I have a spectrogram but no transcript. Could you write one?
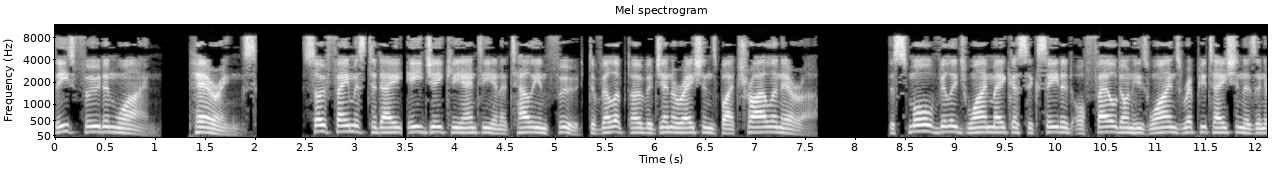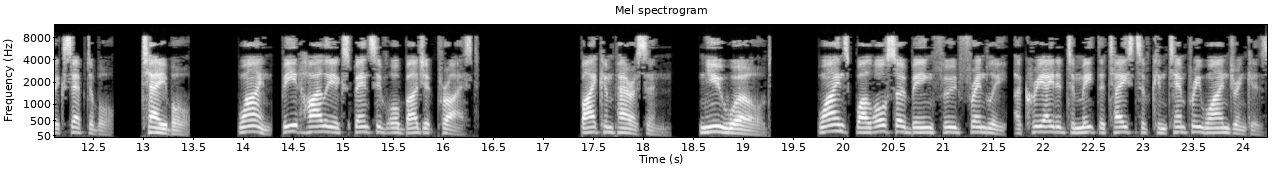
These food and wine pairings so famous today e.g. Chianti and Italian food developed over generations by trial and error. The small village winemaker succeeded or failed on his wine's reputation as an acceptable table wine, be it highly expensive or budget-priced. By comparison, New World wines, while also being food-friendly, are created to meet the tastes of contemporary wine drinkers.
